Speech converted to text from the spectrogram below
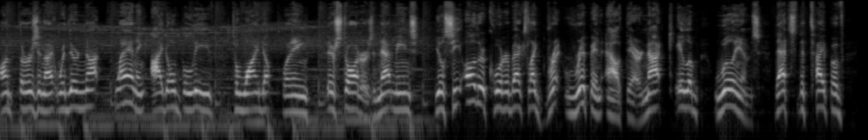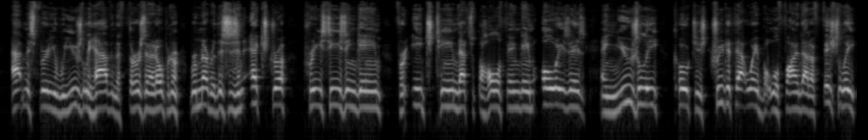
on Thursday night where they're not planning, I don't believe, to wind up playing their starters. And that means You'll see other quarterbacks like Brett Rypien out there, not Caleb Williams. That's the type of atmosphere we usually have in the Thursday night opener. Remember, this is an extra preseason game for each team. That's what the Hall of Fame game always is. And usually coaches treat it that way, but we'll find out officially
